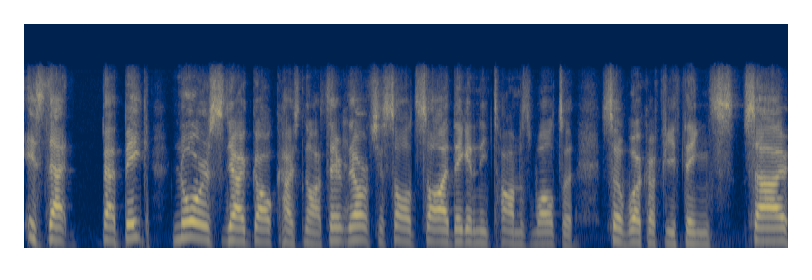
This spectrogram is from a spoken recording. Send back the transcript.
is that that big, nor is you know Gold Coast Knights. They're, yeah. they're obviously a solid side. They're going to need time as well to sort of work on a few things. So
